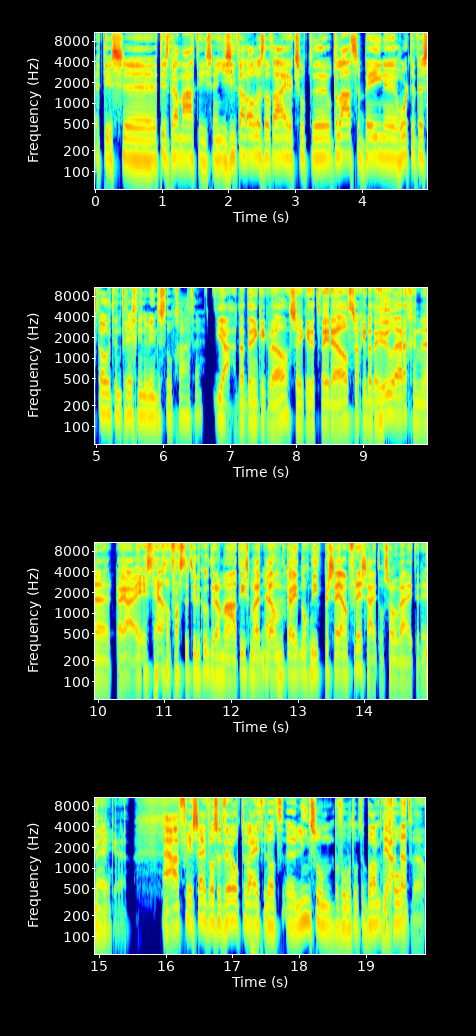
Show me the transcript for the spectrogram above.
Het is, uh, het is dramatisch. En je ziet aan alles dat Ajax op de, op de laatste benen hoort het en stotend richting in de winterstop gaat. Hè? Ja, dat denk ik wel. Zeker de tweede helft zag je dat heel erg. En uh, nou ja, de eerste helft was natuurlijk ook dramatisch. Maar ja. dan kan je het nog niet per se aan frisheid of zo wijten, denk nee. ik. Uh. Ja, aan frisheid was het wel te wijten dat Linson bijvoorbeeld op de bank begon. Ja, dat wel.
